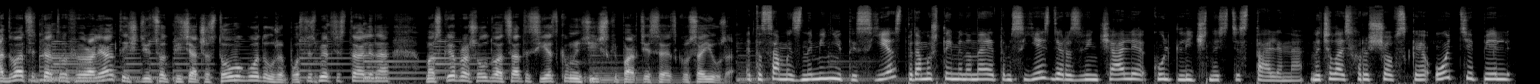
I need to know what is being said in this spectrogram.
А 25 февраля 1956 года, уже после смерти Сталина, в Москве прошел 20-й съезд Коммунистической партии Советского Союза. Это самый знаменитый съезд, потому что именно на этом съезде развенчали культ личности Сталина. Началась хрущевская оттепель,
